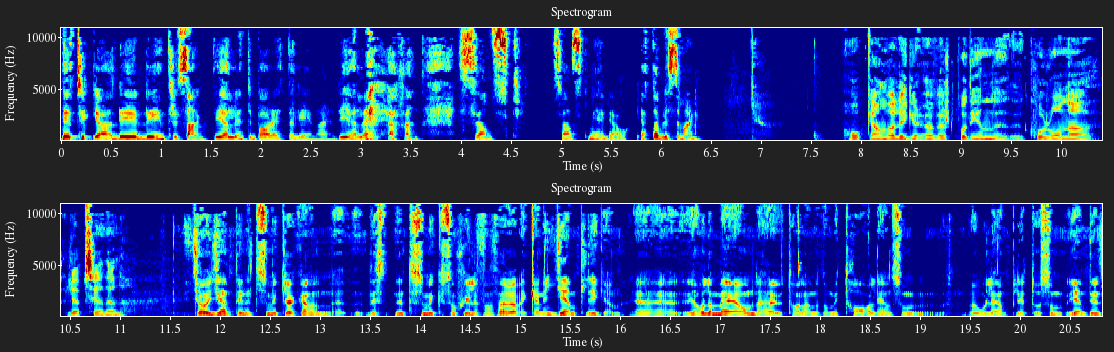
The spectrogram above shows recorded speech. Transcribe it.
det tycker jag, det, det, är intressant. Det gäller inte bara italienare, det gäller även svensk, svensk media och etablissemang. Håkan, vad ligger överst på din coronalöpsedel? Ja, egentligen inte så mycket. Jag kan, det är inte så mycket som skiljer från förra veckan egentligen. Eh, jag håller med om det här uttalandet om Italien som var olämpligt och som egentligen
